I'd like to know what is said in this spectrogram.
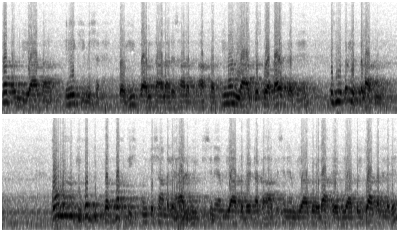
سب انبیاء کا ایک ہی مشن ہے۔ توحید باری تعالیٰ، رسالت، آخرت ایمانیات جس کو عقائد کہتے ہیں، اس میں کوئی اختلاف نہیں ہے۔ قوموں کی خود بدبختی ان کے شامل حال ہوئی۔ کسی نے انبیاء کو بیٹا کہا، کسی نے انبیاء کو الہ کہہ دیا، کوئی کیا کرنے لگے؟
